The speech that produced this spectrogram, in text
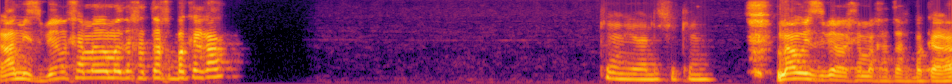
רם הסביר לכם היום מה זה חתך בקרה? כן, נראה לי שכן. מה הוא הסביר לכם על חתך בקרה?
